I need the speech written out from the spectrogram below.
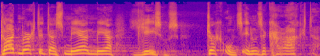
Gott möchte, dass mehr und mehr Jesus durch uns in unser Charakter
